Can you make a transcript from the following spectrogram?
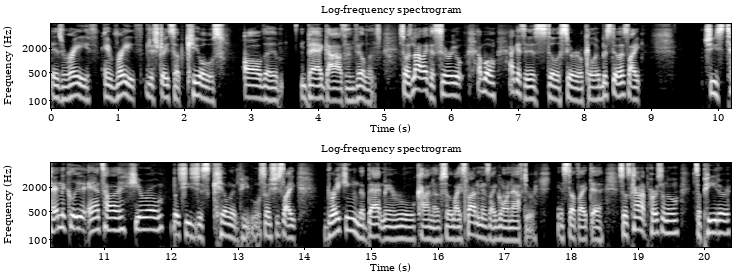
is Wraith, and Wraith just straight up kills all the bad guys and villains. So it's not like a serial. Uh, well, I guess it is still a serial killer, but still, it's like she's technically an anti-hero, but she's just killing people. So she's like breaking the Batman rule, kind of. So like Spider Man's like going after her and stuff like that. So it's kind of personal to Peter,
